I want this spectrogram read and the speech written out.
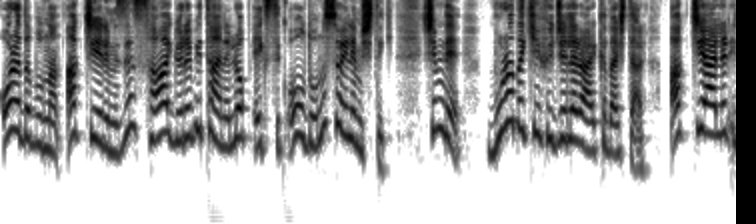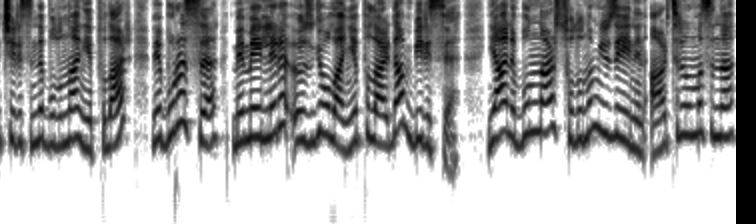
orada bulunan akciğerimizin sağa göre bir tane lob eksik olduğunu söylemiştik. Şimdi buradaki hücreler arkadaşlar akciğerler içerisinde bulunan yapılar ve burası memelilere özgü olan yapılardan birisi. Yani bunlar solunum yüzeyinin artırılmasını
